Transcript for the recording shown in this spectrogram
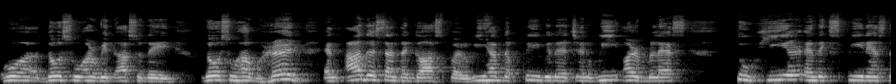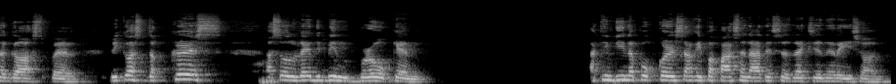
who are, those who are with us today, those who have heard and understand the gospel, we have the privilege and we are blessed to hear and experience the gospel because the curse has already been broken. At hindi na po curse ang ipapasa natin sa next generation.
